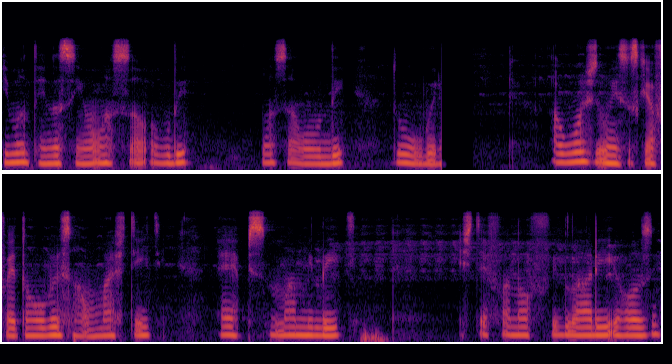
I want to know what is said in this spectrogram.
e mantendo assim uma saúde, uma saúde do útero. Algumas doenças que afetam o útero são mastite, herpes, mamilite, estefanofilariose,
